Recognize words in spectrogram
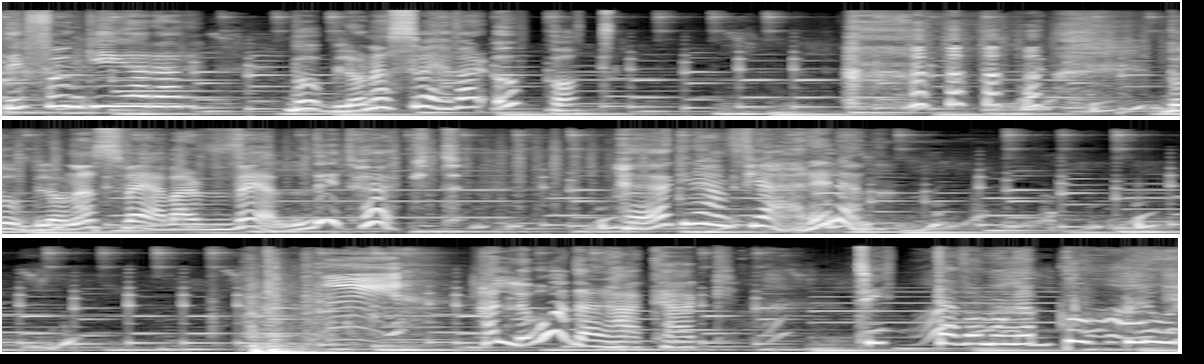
Det fungerar. Bubblorna svävar uppåt. Bubblorna svävar väldigt högt. Högre än fjärilen. Hallå där Hack-Hack! Titta vad många bubblor!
